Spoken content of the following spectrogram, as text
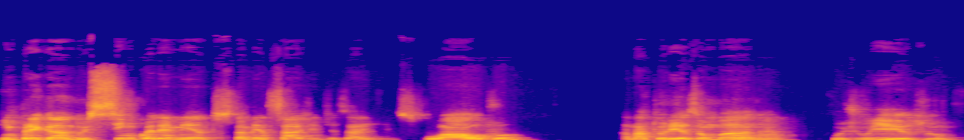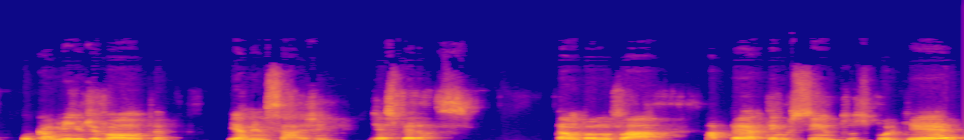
empregando os cinco elementos da mensagem de Isaías: o alvo, a natureza humana, o juízo, o caminho de volta e a mensagem de esperança. Então vamos lá, apertem os cintos, porque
